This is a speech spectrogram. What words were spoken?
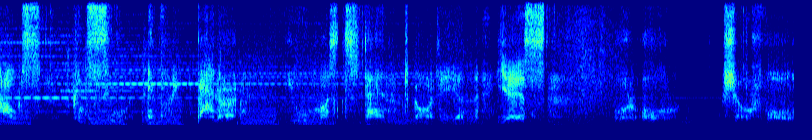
House, consume every banner. You must stand, Guardian. Yes, or all shall fall.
